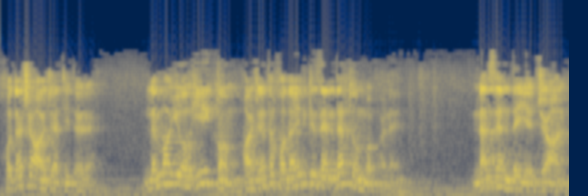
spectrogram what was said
خدا چه حاجتی داره؟ لما یحیی کم حاجت خدا اینه که زندهتون بکنه. نه زنده جان.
